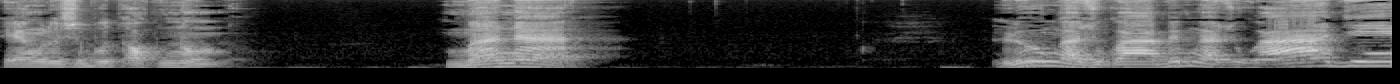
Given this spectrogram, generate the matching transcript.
Yang lu sebut oknum. Mana? Lu nggak suka Habib nggak suka aja.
